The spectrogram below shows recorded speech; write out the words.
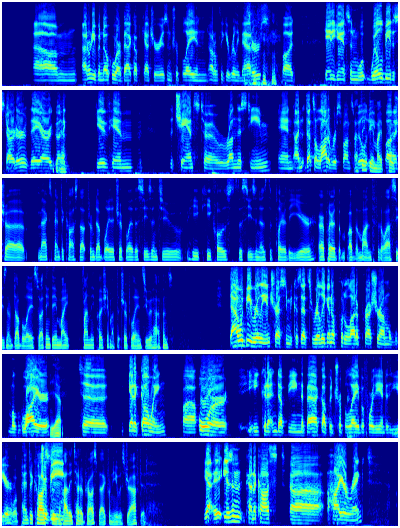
Um, I don't even know who our backup catcher is in AAA, and I don't think it really matters. but Danny Jansen w- will be the starter. They are going to give him the chance to run this team, and I, that's a lot of responsibility. I think they might but push uh, Max Pentecost up from AA to AAA this season. To he he closed the season as the player of the year or player of the, of the month for the last season of AA. So I think they might finally push him up to AAA and see what happens. That would be really interesting because that's really going to put a lot of pressure on McGuire. Yeah. to get it going, uh, or he could end up being the backup in AAA before the end of the year. Well, Pentecost was be- a highly touted prospect when he was drafted. Yeah, isn't Pentecost uh, higher ranked?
